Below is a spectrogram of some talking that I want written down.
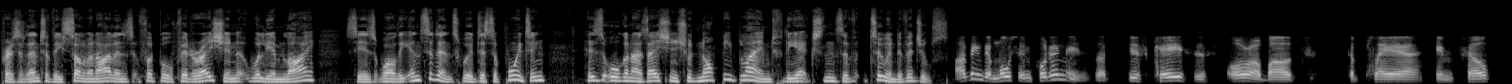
President of the Solomon Islands Football Federation, William Lai, says while the incidents were disappointing, his organisation should not be blamed for the actions of two individuals. I think the most important is that this case is all about the player himself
